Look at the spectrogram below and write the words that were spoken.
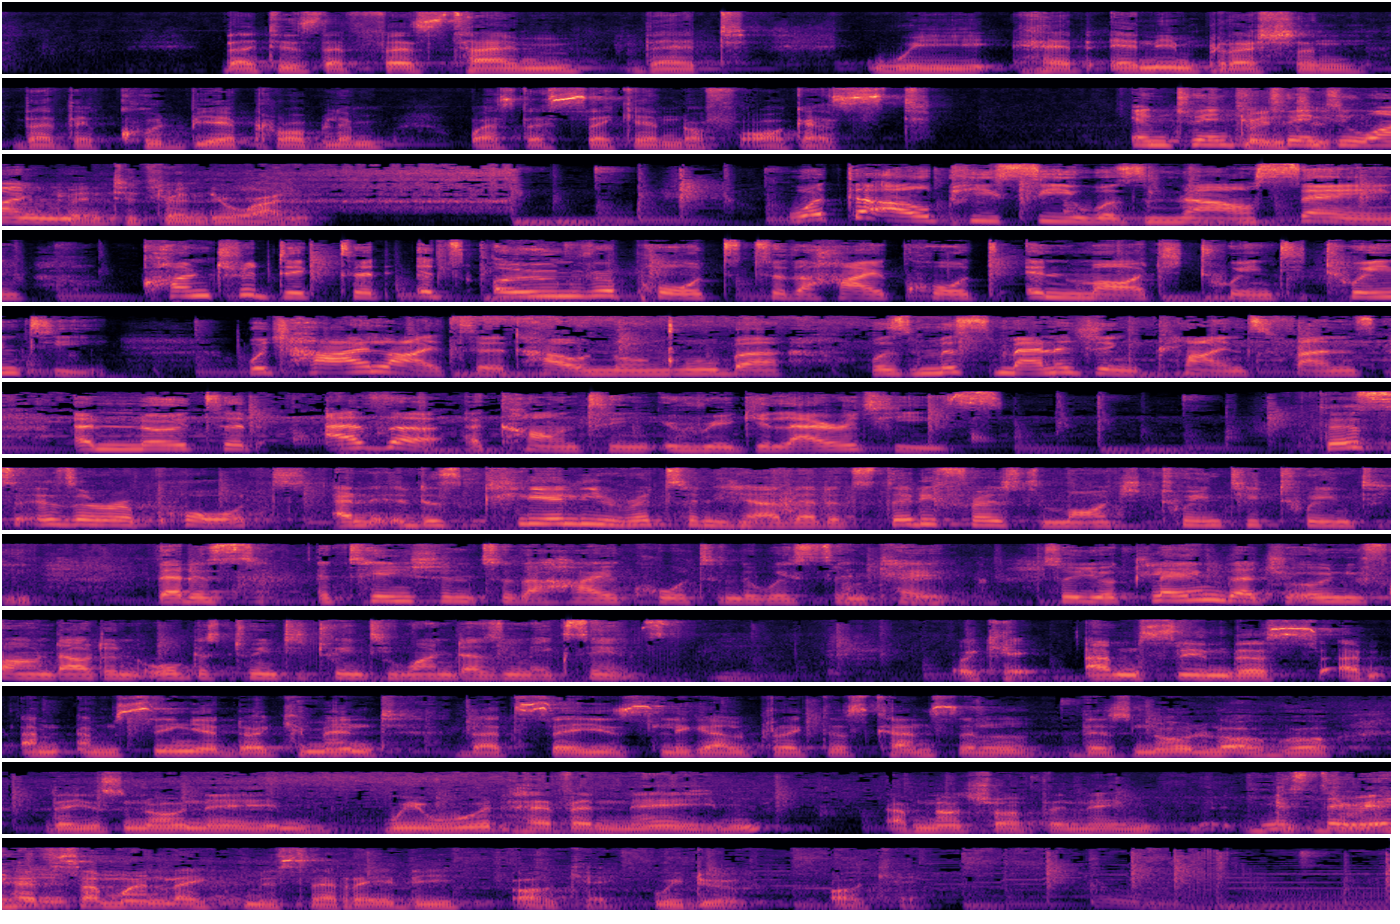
That is the first time that we had any impression that there could be a problem was the 2nd of August. In 2021? 2021. What the LPC was now saying contradicted its own report to the High Court in March 2020 which highlighted how Nonxuba was mismanaging clients' funds and noted other accounting irregularities. This is a report, and it is clearly written here that it's 31st March 2020 that is attention to the High Court in the Western okay. Cape. So your claim that you only found out in August 2021 doesn't make sense. Mm. Okay, I'm seeing this. I'm, I'm, I'm, seeing a document that says Legal Practice Council. There's no logo, there is no name. We would have a name I'm not sure of the name. Mr. Do we have someone like Mr. Reddy? Okay, we do. Okay.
